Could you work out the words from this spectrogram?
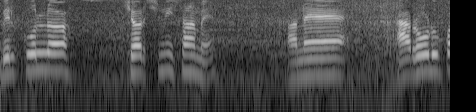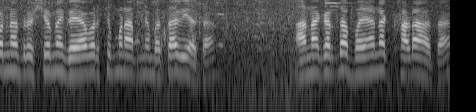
બિલકુલ ચર્ચની સામે. અને આ રોડ ઉપરના દ્રશ્ય મેં ગયા વર્ષે પણ આપને બતાવ્યા હતા. આના કરતાં ભયાનક ખાડા હતા.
